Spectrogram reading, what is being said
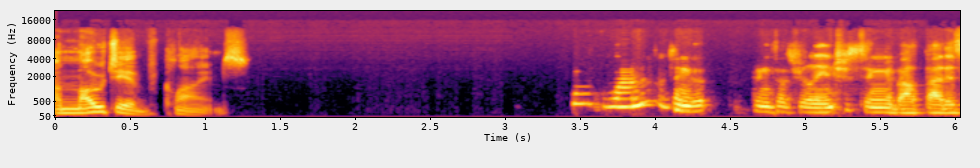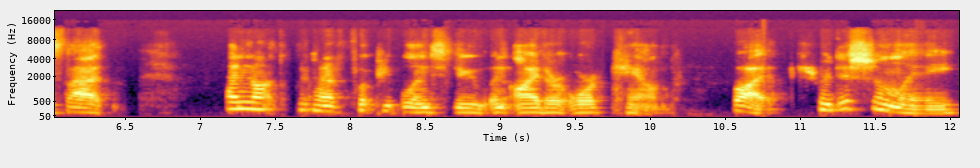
emotive claims. One of the things, things that's really interesting about that is that, and not to kind of put people into an either or camp, but traditionally,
